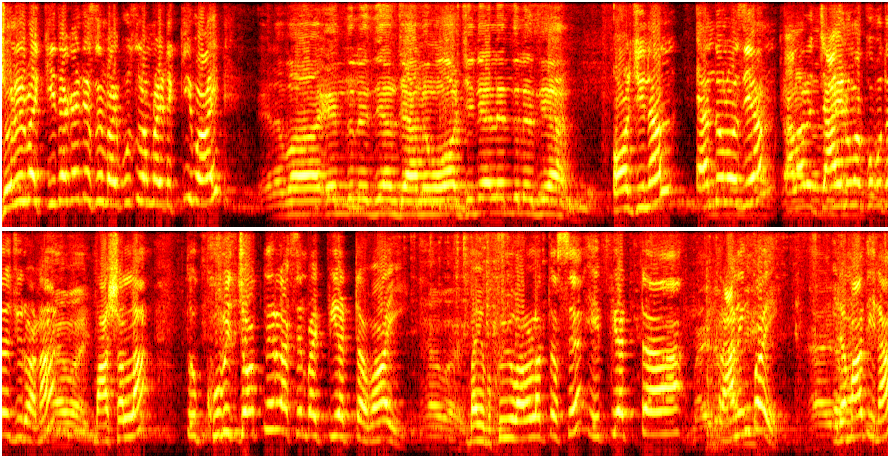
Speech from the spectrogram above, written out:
জলিল ভাই কি দেখাইতেছেন ভাই? বুঝলাম না এটা কি ভাই? অরিজিনাল এন্দুলেজিয়ান। অরিজিনাল অ্যান্ডোলজিয়ান জায়নুমা কবুতরের জুড়া না? হ্যাঁ মাশাল্লাহ তো খুবই যত্নে রাখছেন ভাই পিয়ারটা ভাই। হ্যাঁ ভাই। খুবই ভালো লাগতেছে। এই পিয়ারটা রানিং ভাই হ্যাঁ, এটা এটা মাদি। না?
